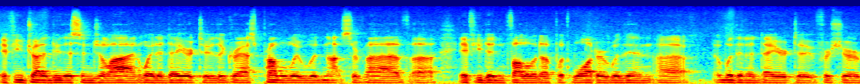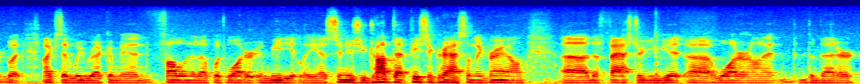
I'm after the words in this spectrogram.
if you try to do this in July and wait a day or two, the grass probably would not survive uh, if you didn't follow it up with water within uh, within a day or two for sure. But like I said, we recommend following it up with water immediately. As soon as you drop that piece of grass on the ground, uh, the faster you get uh, water on it, the better.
